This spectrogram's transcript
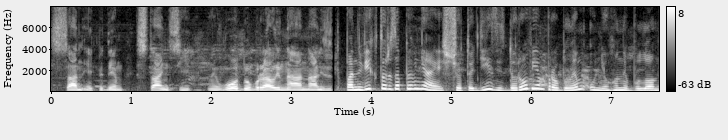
санепідемстанції ми воду брали на аналіз. Пан Віктор запевняє, що тоді зі здоров'ям проблем у нього не було.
